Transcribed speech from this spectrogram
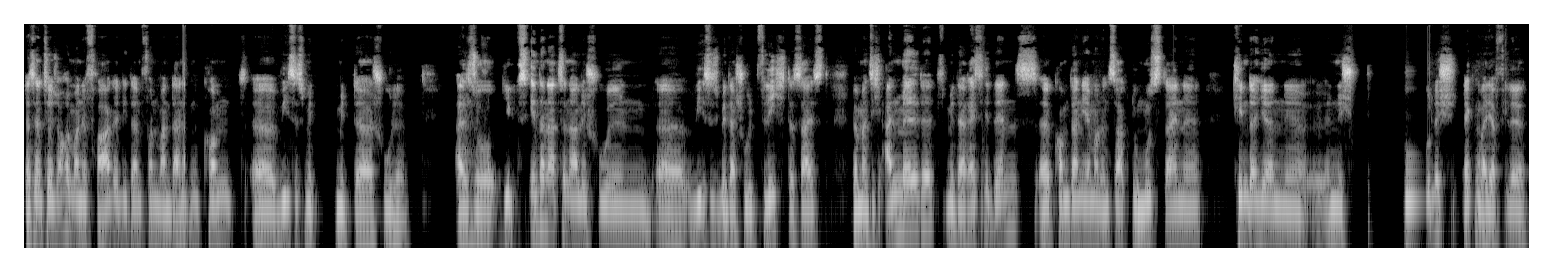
Das ist natürlich auch immer eine Frage, die dann von Mandanten kommt. Äh, wie ist es mit, mit der Schule? Also gibt es internationale Schulen? Äh, wie ist es mit der Schulpflicht? Das heißt, wenn man sich anmeldet mit der Residenz, äh, kommt dann jemand und sagt, du musst deine Kinder hier in eine, in eine Schule stecken, weil ja viele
